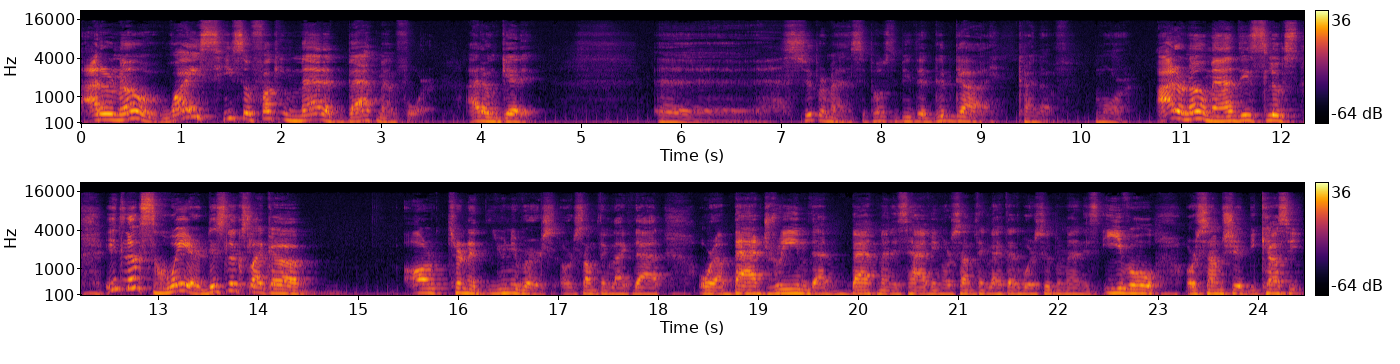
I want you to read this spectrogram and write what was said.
I don't know. Why is he so fucking mad at Batman for? I don't get it. Uh, Superman's supposed to be the good guy, kind of. More. I don't know, man. This looks. It looks weird. This looks like a alternate universe or something like that or a bad dream that batman is having or something like that where superman is evil or some shit because he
